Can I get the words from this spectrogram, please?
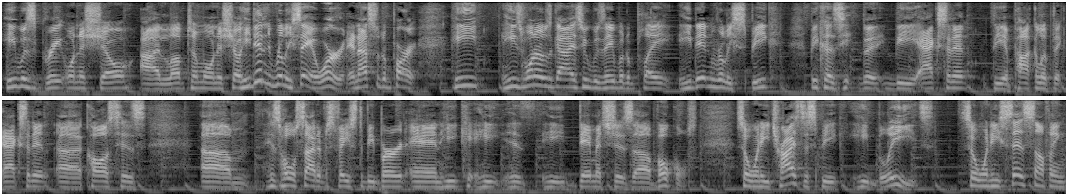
he was great on the show. I loved him on the show. He didn't really say a word, and that's the part. He he's one of those guys who was able to play. He didn't really speak because he, the the accident, the apocalyptic accident, uh, caused his um, his whole side of his face to be burnt, and he he his he damaged his uh, vocals. So when he tries to speak, he bleeds. So when he says something,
